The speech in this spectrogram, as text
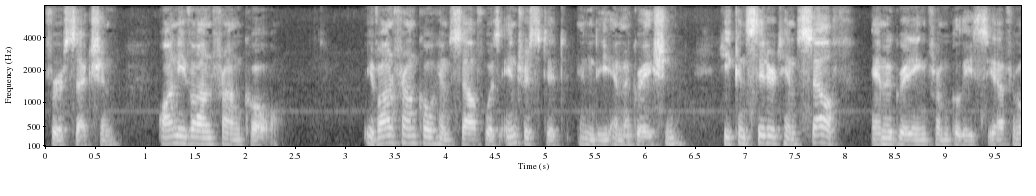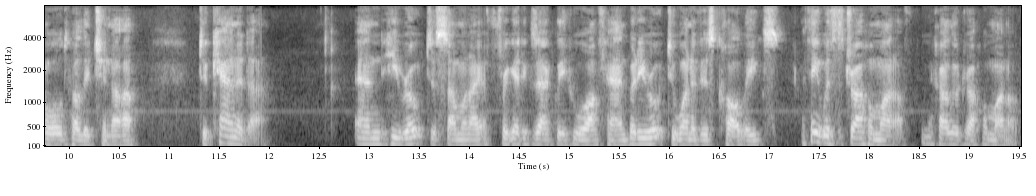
first section on Ivan Franko. Ivan Franko himself was interested in the immigration. He considered himself emigrating from Galicia, from Old Halychyna, to Canada. And he wrote to someone, I forget exactly who offhand, but he wrote to one of his colleagues, I think it was Drahomanov, Mikhailo Drahomanov,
